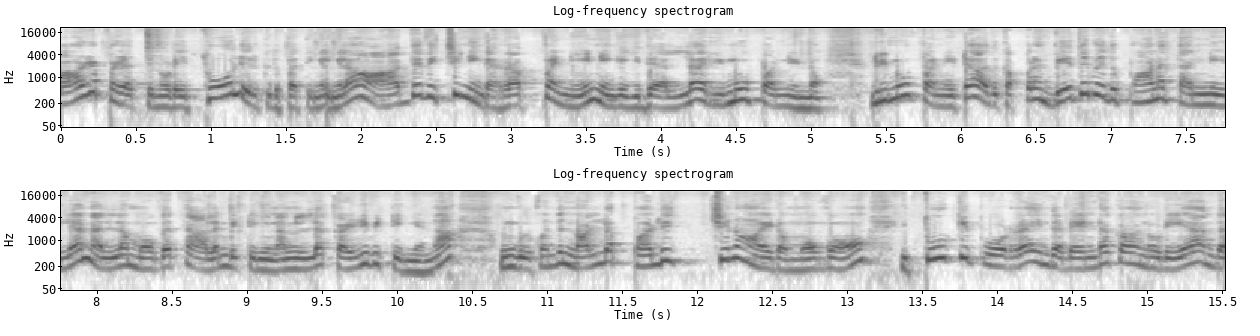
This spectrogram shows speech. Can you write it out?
வாழைப்பழத்தினுடைய தோல் இருக்குது பார்த்தீங்களா? அதை வச்சு நீங்கள் ரப் பண்ணி நீங்கள் இதெல்லாம் ரிமூவ் பண்ணிடணும். ரிமூவ் பண்ணிவிட்டு அதுக்கப்புறம் வெது வெதுப்பான தண்ணியில் நல்லா முகத்தை அலம்பிட்டீங்கன்னா நல்லா கழுவிட்டிங்கன்னா உங்களுக்கு வந்து நல்லா பளிச்சுன்னு ஆகிடும் முகம். தூக்கி போடுற இந்த வெண்டைக்கானுடைய அந்த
